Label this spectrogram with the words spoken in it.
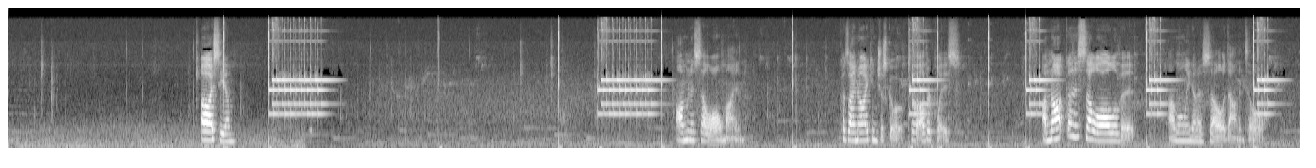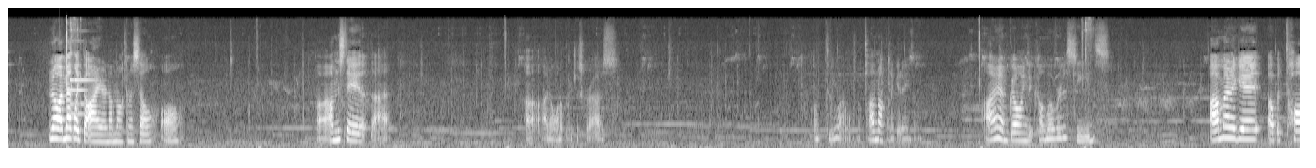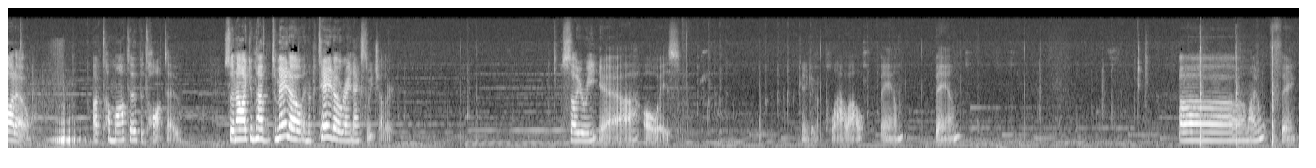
Oh, I see them. I'm gonna sell all mine. Because I know I can just go to the other place. I'm not gonna sell all of it. I'm only gonna sell it down until no, I meant like the iron. I'm not gonna sell all. Uh, I'm gonna stay at that. Uh, I don't want to purchase grass. What do I want? I'm not gonna get anything. I am going to come over to seeds. I'm gonna get a potato. A tomato potato. So now I can have the tomato and the potato right next to each other. Wheat? Yeah, always. Gonna get my plow out. Bam. Bam. Um, I don't think.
